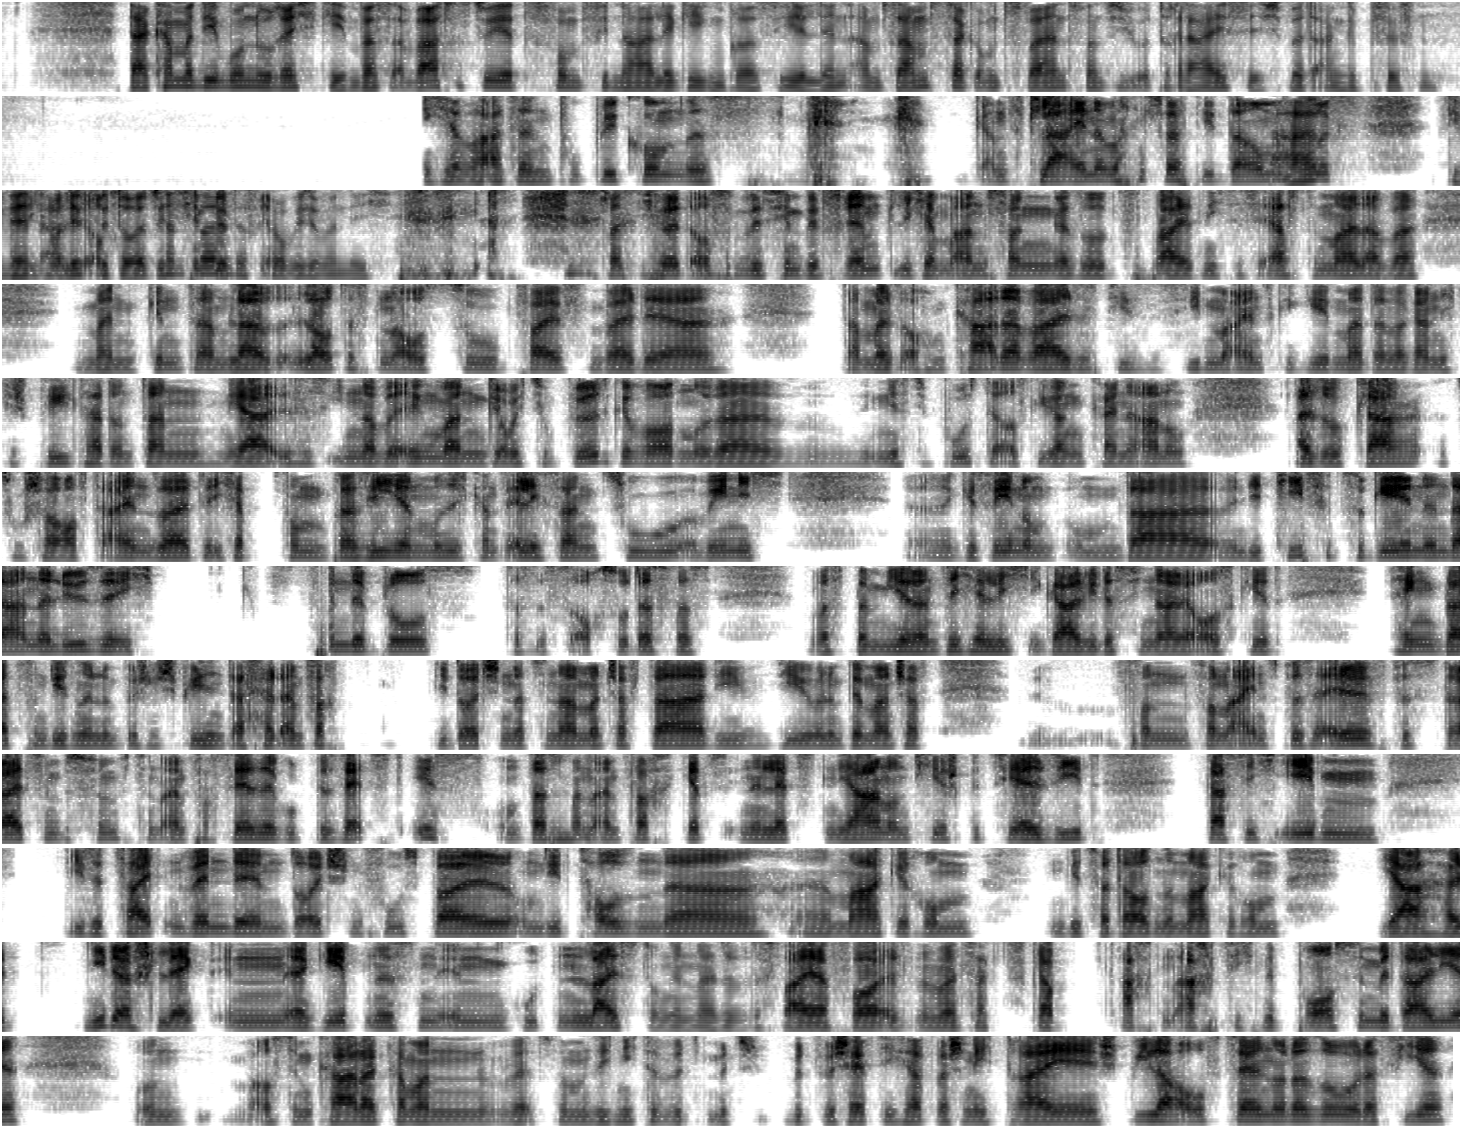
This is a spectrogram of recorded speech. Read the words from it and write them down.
da kann man dir wohl nur recht geben. Was erwartest du jetzt vom Finale gegen Brasilien? Am Samstag um 22.30 Uhr wird angepfiffen. Ich erwarte ein Publikum, das ganz kleine Mannschaft die Daumen Was? drückt. Die werden alle für Deutschland sein? Das glaube ich aber nicht. Das fand ich heute auch so ein bisschen befremdlich am Anfang. Also es war jetzt nicht das erste Mal, aber mein Kind am laut, lautesten auszupfeifen, weil der damals auch im Kader war, als es dieses 7-1 gegeben hat, aber gar nicht gespielt hat und dann, ja, ist es ihnen aber irgendwann, glaube ich, zu blöd geworden oder ihnen ist die Puste ausgegangen, keine Ahnung. Also klar, Zuschauer auf der einen Seite. Ich habe von Brasilien, muss ich ganz ehrlich sagen, zu wenig äh, gesehen, um, um da in die Tiefe zu gehen in der Analyse. Ich finde bloß, das ist auch so das, was, was bei mir dann sicherlich, egal wie das Finale ausgeht, hängen bleibt von diesen Olympischen Spielen, dass halt einfach die deutsche Nationalmannschaft da, die, die Olympiamannschaft von, von 1 bis 11 bis 13 bis 15 einfach sehr, sehr gut besetzt ist und dass Mhm. man einfach jetzt in den letzten Jahren und hier speziell sieht, dass sich eben diese Zeitenwende im deutschen Fußball um die Tausender äh, Marke rum, um die 2000er Marke rum, ja, halt niederschlägt in Ergebnissen, in guten Leistungen. Also das war ja vor, wenn man sagt, es gab 88 eine Bronzemedaille und aus dem Kader kann man, wenn man sich nicht damit mit, mit beschäftigt hat, wahrscheinlich drei Spieler aufzählen oder so oder vier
